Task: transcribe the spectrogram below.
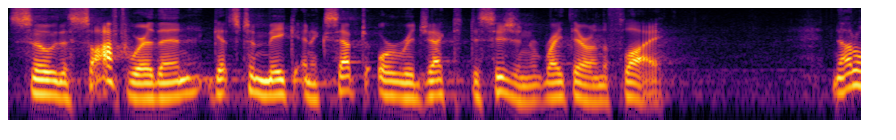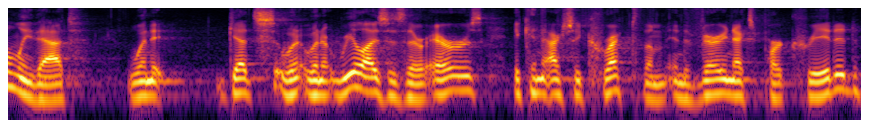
So the software then gets to make an accept or reject decision right there on the fly. Not only that, when it gets when, when it realizes there are errors, it can actually correct them in the very next part created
